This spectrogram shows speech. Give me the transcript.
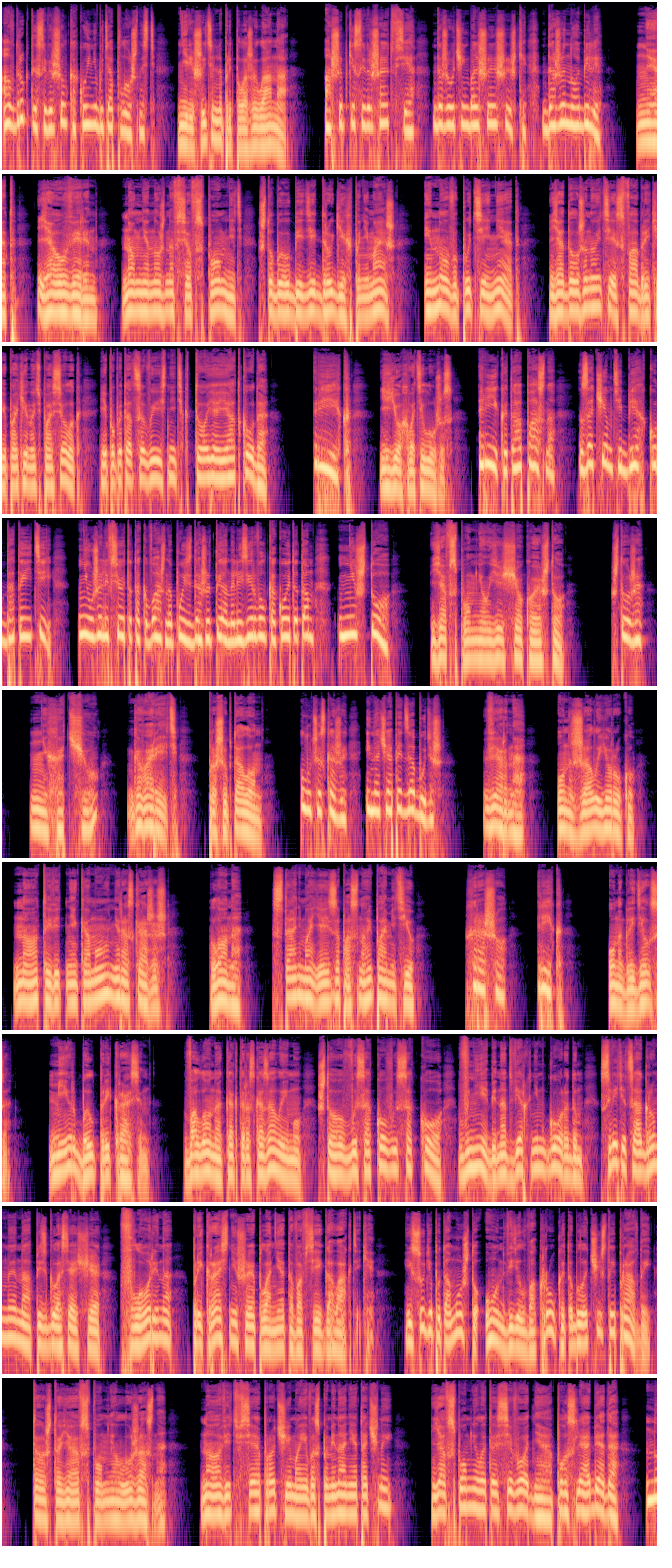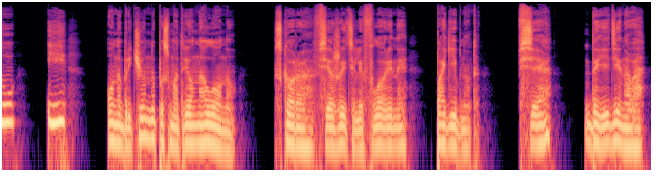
«А вдруг ты совершил какую-нибудь оплошность?» — нерешительно предположила она. «Ошибки совершают все, даже очень большие шишки, даже Нобели». «Нет», «Я уверен, но мне нужно все вспомнить, чтобы убедить других, понимаешь? Иного пути нет. Я должен уйти с фабрики, покинуть поселок и попытаться выяснить, кто я и откуда». «Рик!» — ее охватил ужас. «Рик, это опасно! Зачем тебе куда-то идти? Неужели все это так важно, пусть даже ты анализировал какое-то там ничто?» «Я вспомнил еще кое-что». «Что же?» «Не хочу говорить», — прошептал он. «Лучше скажи, иначе опять забудешь». «Верно». Он сжал ее руку. «Но ты ведь никому не расскажешь. Лона, стань моей запасной памятью». «Хорошо, Рик». Он огляделся. Мир был прекрасен. Валона как-то рассказала ему, что высоко-высоко, в небе над верхним городом, светится огромная надпись, гласящая «Флорина – прекраснейшая планета во всей галактике». И судя по тому, что он видел вокруг, это было чистой правдой. То, что я вспомнил, ужасно. Но ведь все прочие мои воспоминания точны. Я вспомнил это сегодня, после обеда. Ну, и... Он обреченно посмотрел на Лону. «Скоро все жители Флорины погибнут. Все до единого».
